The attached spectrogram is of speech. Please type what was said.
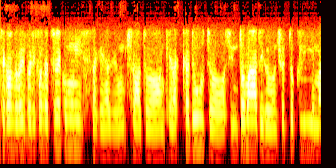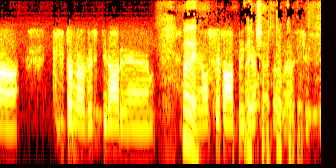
secondo la rifondazione comunista che ha denunciato anche l'accaduto, sintomatico di un certo clima che si torna a respirare Vabbè. nelle nostre fabbriche. Eh certo, Vabbè, sì, sì.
